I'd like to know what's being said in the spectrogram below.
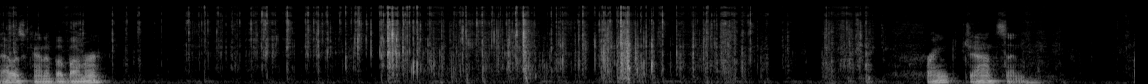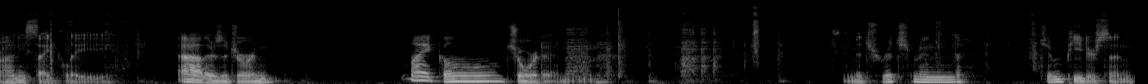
That was kind of a bummer. Frank Johnson. Rony Seikaly. Ah, there's a Jordan. Michael Jordan. Mitch Richmond, Jim Petersen,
